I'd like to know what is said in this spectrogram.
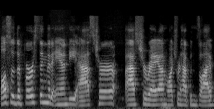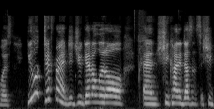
Also, the first thing that Andy asked her, asked Sheree on Watch What Happens Live was, "You look different. Did you get a little?" And she kind of doesn't. She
